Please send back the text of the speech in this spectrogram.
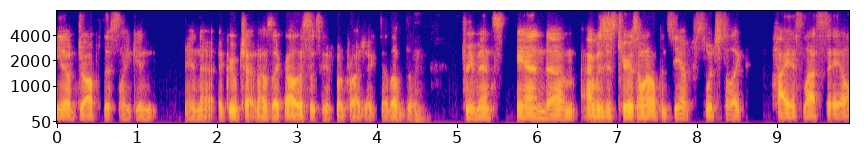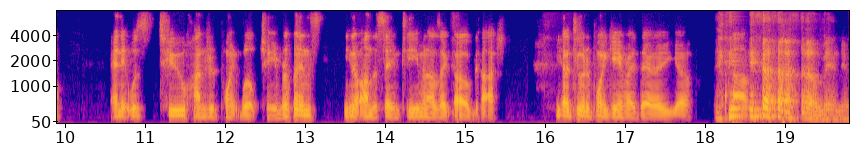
you know dropped this link in in a, a group chat and I was like, oh, this looks like a fun project. I love the free mints. And um, I was just curious. I want to OpenSea switch to like highest last sale. And it was 200 point Wilt Chamberlains, you know, on the same team. And I was like, oh gosh, you know, 200 point game right there. There you go. Um, oh man. Yeah.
